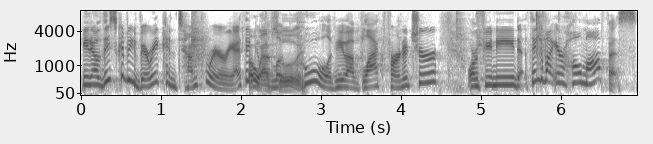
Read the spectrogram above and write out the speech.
you know, these could be very contemporary. I think oh, it would absolutely. look cool if you have black furniture or if you need, think about your home office.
